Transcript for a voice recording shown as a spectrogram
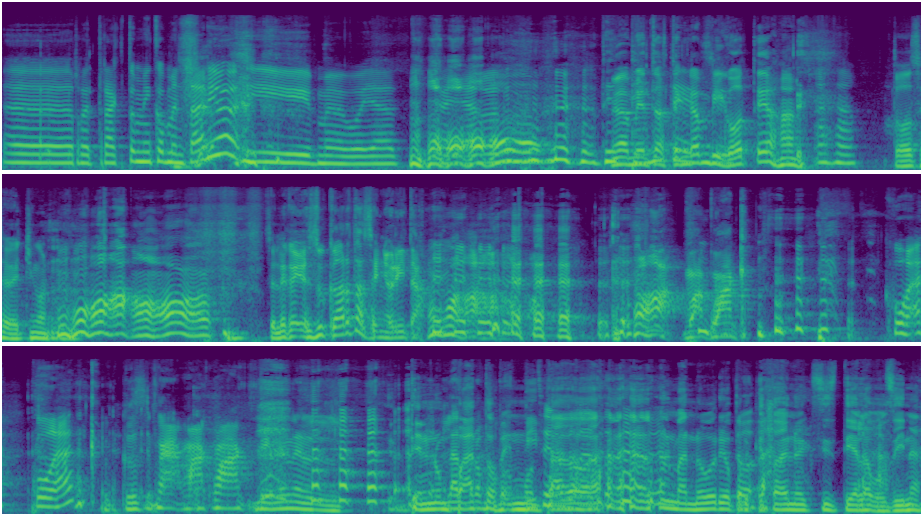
eh, retracto mi comentario y me voy a. Mira, mientras tengan bigote, ajá. Ajá. Todo se ve chingón. se le cayó su carta, señorita. Cuac, cuac. Tienen el. Tienen un La pato montado al manubrio porque todavía no existía la bocina.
